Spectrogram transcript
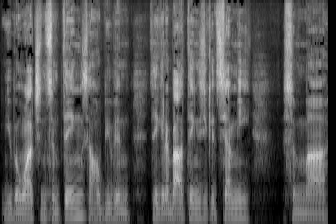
you've been watching some things. I hope you've been thinking about things you could send me some, uh,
